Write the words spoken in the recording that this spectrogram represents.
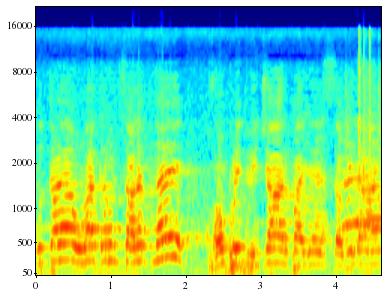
पुतळा उभा करून चालत नाही. खोपडीत विचार पाहिजे संविधान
